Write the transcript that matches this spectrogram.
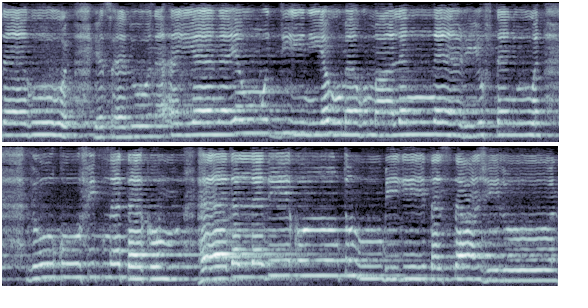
ساهون. يسألون أيان يوم الدين يوم هم على النار يفتنون. ذوقوا فتنتكم هذا الذي كنتم به تستعجلون.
